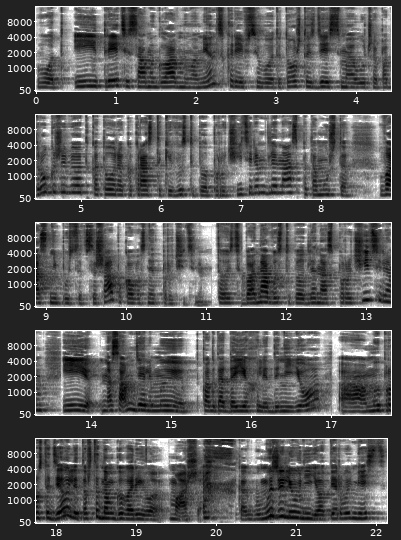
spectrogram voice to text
Вот. И третий, самый главный момент, скорее всего, это то, что здесь моя лучшая подруга живет, которая как раз-таки выступила поручителем для нас, потому что вас не пустят в США, пока у вас нет поручителя. То есть она выступила для нас поручителем, и на самом деле мы, когда доехали до нее, а, мы просто делали то, что нам говорила Маша. Как бы мы жили у нее первый месяц,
